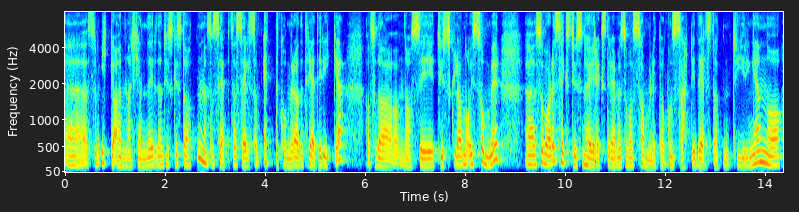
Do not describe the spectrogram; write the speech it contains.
Eh, som ikke anerkjenner den tyske staten, men som ser på seg selv som etterkommere av Det tredje riket, altså da Nazi-Tyskland. Og i sommer eh, så var det 6000 høyreekstreme som var samlet på en konsert i delstaten Tyringen. Og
